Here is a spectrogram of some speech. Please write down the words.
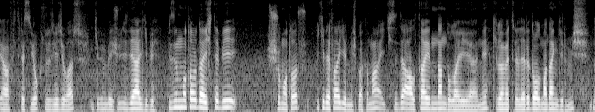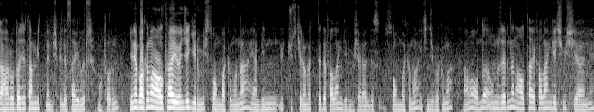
Yağ filtresi yok, süzgeci var. 2500 ideal gibi. Bizim motorda işte bir şu motor iki defa girmiş bakıma. İkisi de 6 ayından dolayı yani. Kilometreleri dolmadan girmiş. Daha rodajı tam bitmemiş bile sayılır motorun. Yine bakıma 6 ay önce girmiş son bakımına. Yani 1300 kilometrede falan girmiş herhalde son bakıma, ikinci bakıma. Ama onda onun üzerinden 6 ay falan geçmiş yani.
